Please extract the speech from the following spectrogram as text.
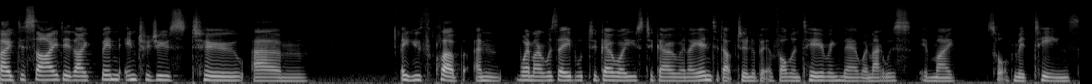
i decided i'd been introduced to um, a youth club and when i was able to go i used to go and i ended up doing a bit of volunteering there when i was in my sort of mid-teens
